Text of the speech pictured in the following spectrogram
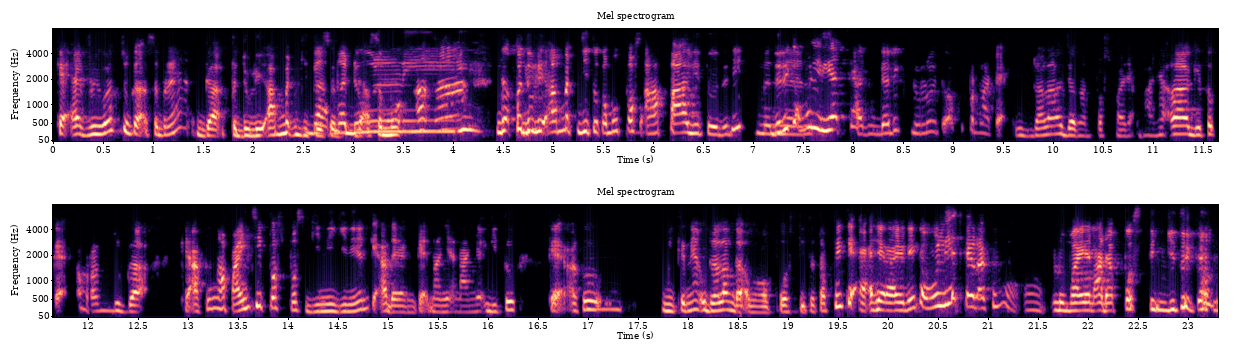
kayak everyone juga sebenarnya nggak peduli amat gitu nggak peduli. semua ah, ah, nggak peduli amat gitu kamu post apa gitu jadi Bener. jadi kamu lihat kan dari dulu itu aku pernah kayak udahlah jangan post banyak-banyak lah gitu kayak orang juga kayak aku ngapain sih post-post gini-ginian kayak ada yang kayak nanya-nanya gitu kayak aku Hmm. mikirnya udahlah nggak mau post gitu tapi kayak akhir-akhir ini kamu lihat kan aku lumayan ada posting gitu kan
